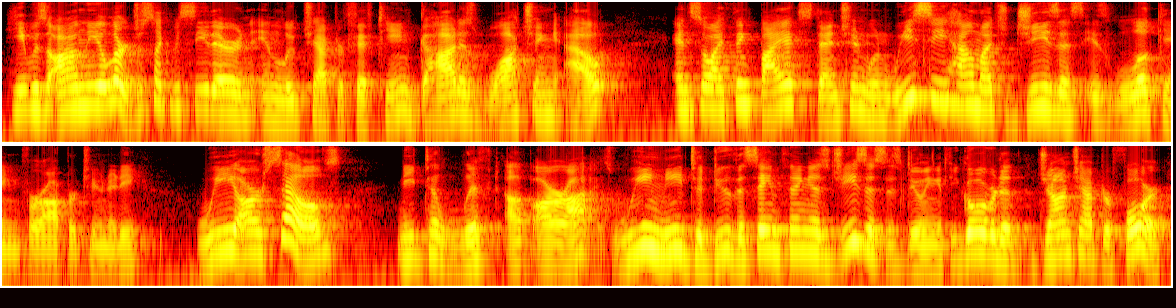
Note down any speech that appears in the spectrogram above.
He was on the alert, just like we see there in, in Luke chapter 15. God is watching out. And so I think by extension, when we see how much Jesus is looking for opportunity, we ourselves need to lift up our eyes. We need to do the same thing as Jesus is doing. If you go over to John chapter 4,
